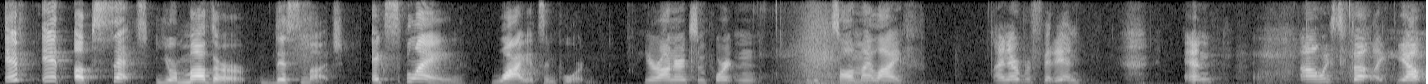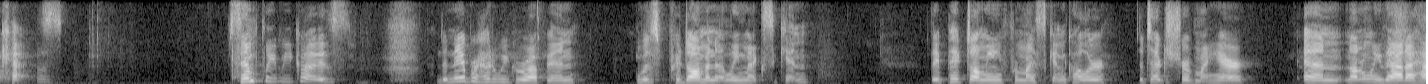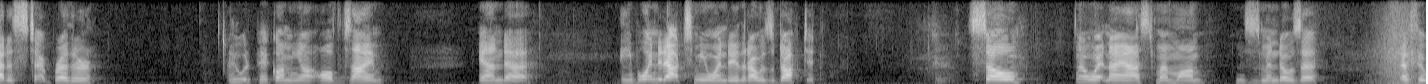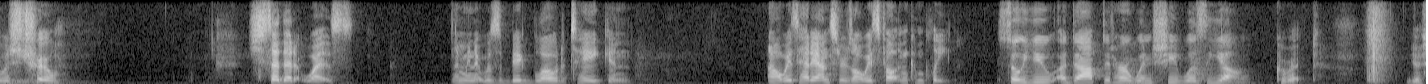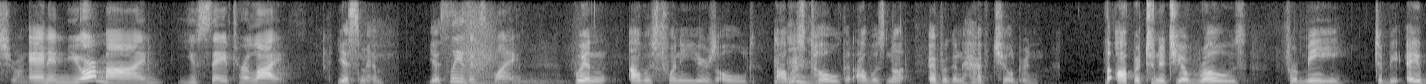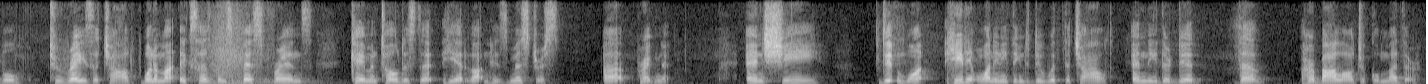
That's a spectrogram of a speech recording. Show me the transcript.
if it upsets your mother this much, explain why it's important. Your Honor, it's important because all my life I never fit in. And I always felt like the outcast simply because the neighborhood we grew up in was predominantly Mexican. They picked on me for my skin color, the texture of my hair, and not only that, I had a stepbrother who would pick on me all- all the time. And uh, he pointed out to me one day that I was adopted. So I went and I asked my mom, Mrs. Mendoza, if it was true. She said that it was. I mean, it was a big blow to take, and I always had answers, always felt incomplete. So, you adopted her when she was young, Correct. Yes, Your Honor. and in your mind, you saved her life. Yes, ma'am. Yes. Please explain. When I was 20 years old, I was told that I was not ever going to have children. The opportunity arose for me to be able to raise a child. One of my ex husband's best friends came and told us that he had gotten his mistress uh, pregnant. And she didn't want, he didn't want anything to do with the child, and neither did the, her biological mother.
